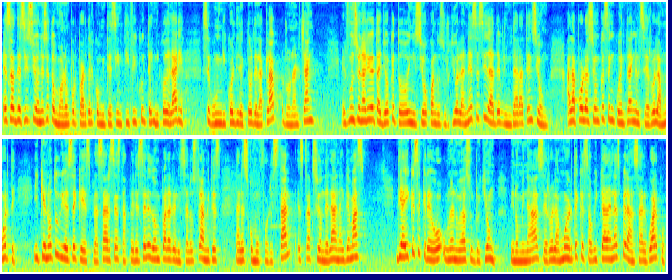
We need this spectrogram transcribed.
Esas decisiones se tomaron por parte del Comité Científico y Técnico del área, según indicó el director de la CLAP, Ronald Chang. El funcionario detalló que todo inició cuando surgió la necesidad de brindar atención a la población que se encuentra en el Cerro de la Muerte y que no tuviese que desplazarse hasta Pérez Celedón para realizar los trámites tales como forestal, extracción de lana y demás. De ahí que se creó una nueva subregión, denominada Cerro de la Muerte, que está ubicada en la Esperanza del Huarco,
